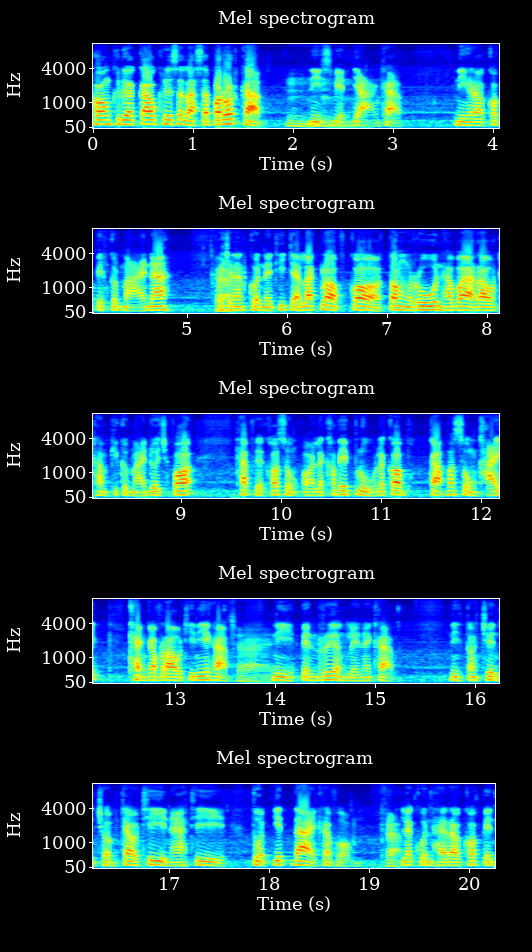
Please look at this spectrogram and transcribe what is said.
ทองเครือเกาเครือสลัดสับปะรดครับอืมนี่ 11 อย่างครับ นี่เราก็เป็นกฎหมายนะ เพราะฉะนั้นคนไหนที่จะลักลอบก็ต้องรู้นะครับว่าเราทำผิดกฎหมายโดยเฉพาะ ถ้าเผื่อเขาส่งออกแล้วเขาไปปลูก แล้วก็กลับมาส่งขายแข่งกับเราทีนี้ครับใช่นี่เป็นเรื่องเลยนะครับ นี่ต้องเชิญชมเจ้าที่นะที่ตรวจยึดได้ครับผมครับและคนไทยเราก็เป็น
